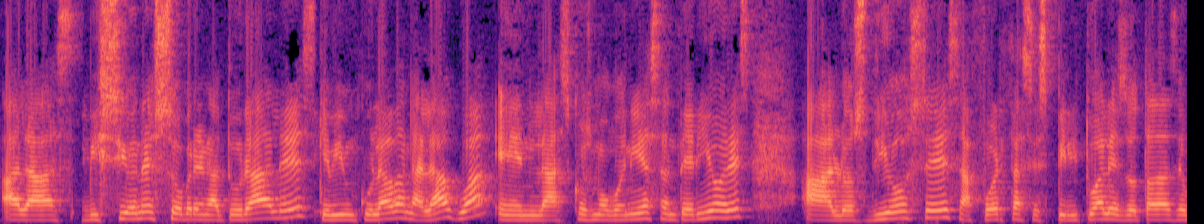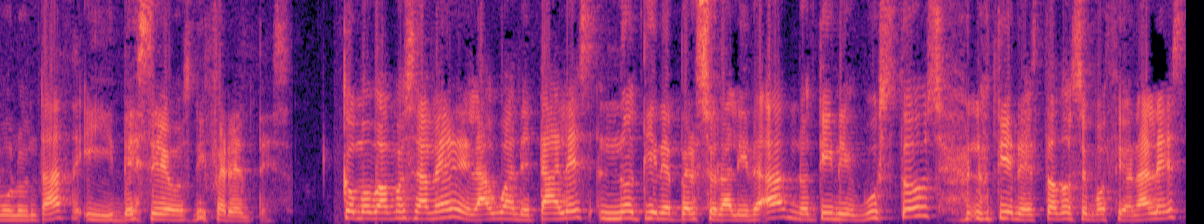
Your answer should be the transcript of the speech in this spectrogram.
a las visiones sobrenaturales que vinculaban al agua en las cosmogonías anteriores, a los dioses, a fuerzas espirituales dotadas de voluntad y deseos diferentes. Como vamos a ver, el agua de Tales no tiene personalidad, no tiene gustos, no tiene estados emocionales,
